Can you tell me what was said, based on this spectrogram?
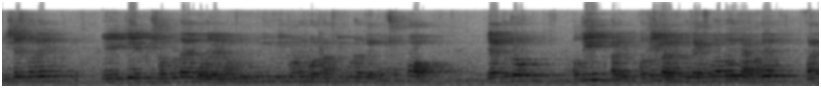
বিশেষ করে সম্প্রদায় বলেন আমাদের দুটো হতেই পারে কিন্তু দেখতে হবে আমাদের মানে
